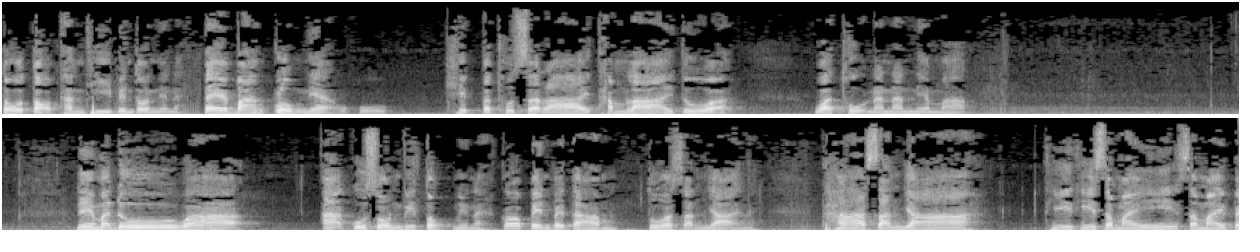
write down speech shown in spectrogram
โต้ตอบทันทีเป็นต้นเนี่ยนะแต่บางกลุ่มเนี่ยโอ้โหคิดประทุษร้ายทำลายตัววัตถุนั้นๆเนี่ยมากนี่มาดูว่าอากุศลวิตกเนี่ยนะก็เป็นไปตามตัวสัญญา ถ้าสัญญาที่ที่สมัยสมัยไป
